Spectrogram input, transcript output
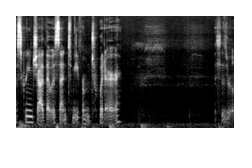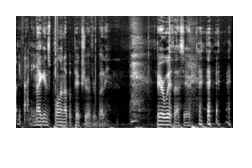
a screenshot that was sent to me from Twitter. This is really funny. Megan's pulling up a picture. Everybody, bear with us here.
